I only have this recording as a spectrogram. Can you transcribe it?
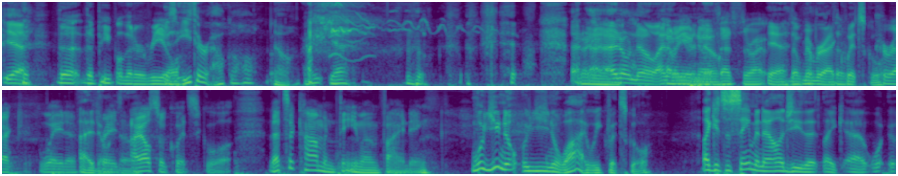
Yeah. the the people that are real. Is ether alcohol? No, right? yeah. I don't, even, I don't know. I don't, even know, know if that's the right. Yeah. the, Remember, I the quit school. Correct way to I don't know. I also quit school. That's a common theme I'm finding. Well, you know, you know why we quit school. Like it's the same analogy that, like, uh, w-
